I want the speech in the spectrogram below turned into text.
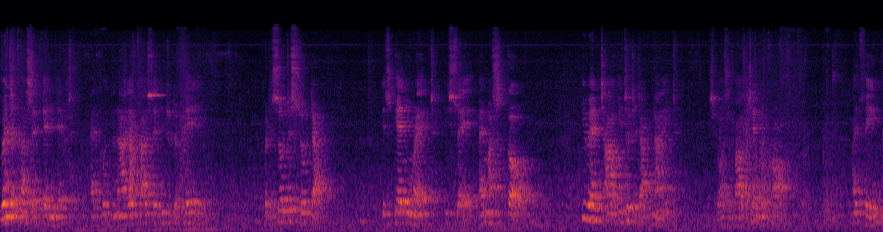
When the cassette ended, I put another cassette into the player. But the soldier stood up. It's getting late, he said. I must go. He went out into the dark night. It was about 10 o'clock. I think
